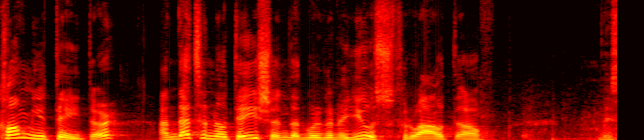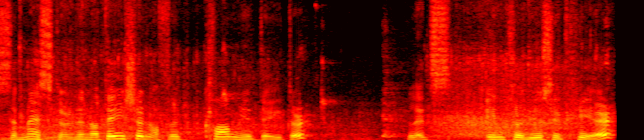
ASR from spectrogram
commutator, and that's a notation that we're going to use throughout uh, this semester, the notation of the commutator. Let's introduce it here.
